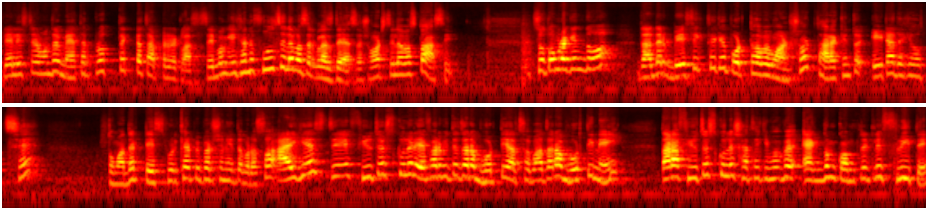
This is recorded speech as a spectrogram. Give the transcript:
প্লে লিস্টের মধ্যে ম্যাথের প্রত্যেকটা চ্যাপ্টারের ক্লাস আছে এবং এখানে ফুল সিলেবাসের ক্লাস দেওয়া আছে শর্ট সিলেবাস তো আছেই। সো তোমরা কিন্তু যাদের বেসিক থেকে পড়তে হবে ওয়ান শট তারা কিন্তু এটা দেখে হচ্ছে তোমাদের টেস্ট পরীক্ষার প্রিপারেশন নিতে পারো। সো আই গেস যে ফিউচার স্কুলের এফআরবিতে যারা ভর্তি আছো বা যারা ভর্তি নেই তারা ফিউচার স্কুলের সাথে কীভাবে একদম কমপ্লিটলি ফ্রিতে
